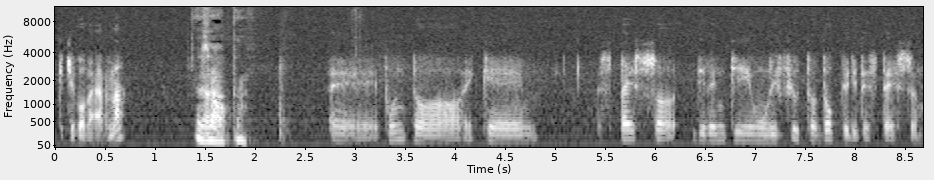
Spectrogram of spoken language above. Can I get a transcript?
chi ci governa. Esatto. Però, eh, il punto è che spesso diventi un rifiuto doppio di te stesso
